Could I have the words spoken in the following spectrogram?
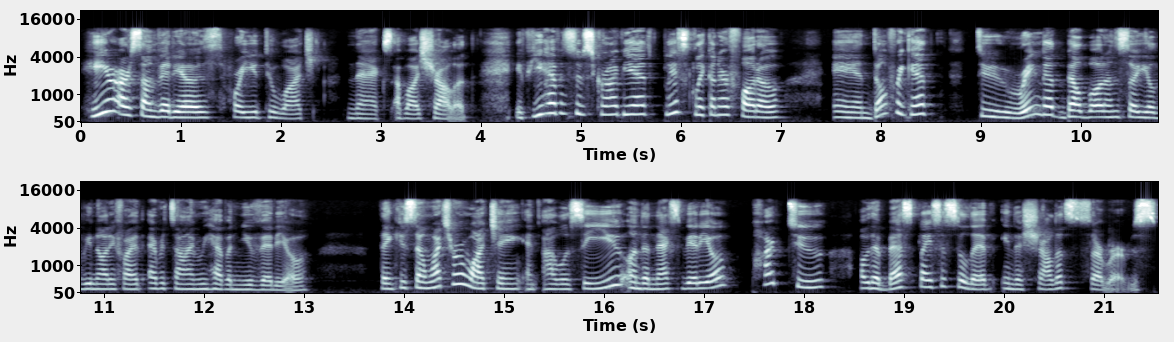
Here are some videos for you to watch next about Charlotte. If you haven't subscribed yet, please click on our photo and don't forget to ring that bell button so you'll be notified every time we have a new video. Thank you so much for watching and I will see you on the next video, part 2 of the best places to live in the Charlotte suburbs.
